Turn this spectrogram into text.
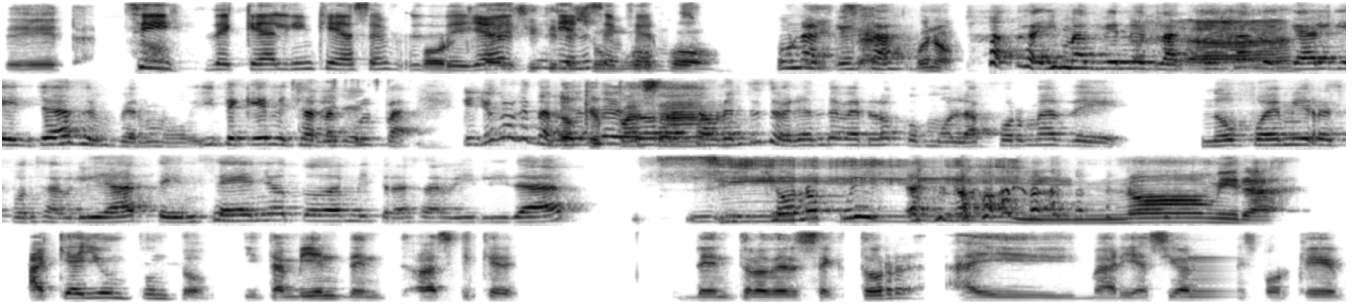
ETA. Sí, de que alguien que ya, se, ya tienes enfermo. Una queja. Bueno. Ahí más bien es la queja de que alguien ya se enfermó y te quieren echar la culpa. Que yo creo que también los restaurantes deberían de verlo como la forma de no fue mi responsabilidad, te enseño toda mi trazabilidad y, yo no fui. ¿no? no, mira, aquí hay un punto y también así que dentro del sector hay variaciones, porque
